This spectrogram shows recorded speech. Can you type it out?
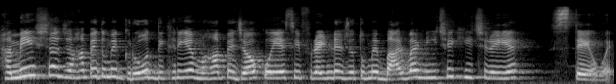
हमेशा जहाँ पे तुम्हें ग्रोथ दिख रही है, वहाँ पे जाओ। कोई ऐसी फ्रेंड है जो तुम्हें बार बार नीचे खींच रही है स्टे अवे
